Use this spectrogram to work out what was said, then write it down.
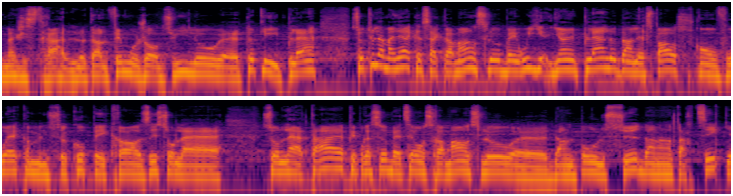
magistrales. Dans le film aujourd'hui, là, tous les plans, surtout la manière que ça commence, là, ben oui, il y a un plan là, dans l'espace où on voit comme une soucoupe écrasée sur la sur la Terre, puis après ça, ben, on se ramasse là, dans le pôle sud, en Antarctique.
